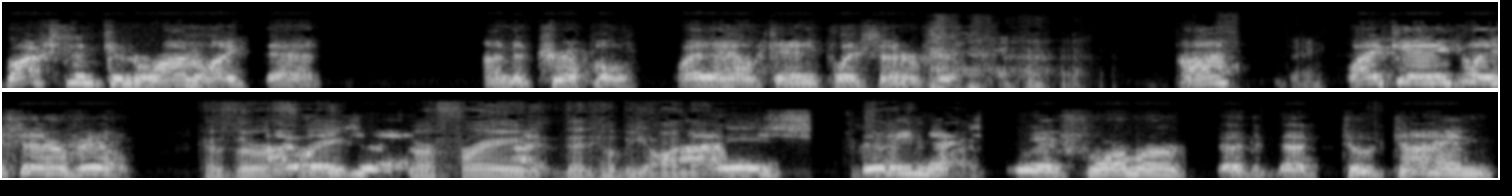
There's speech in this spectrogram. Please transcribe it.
Buxton can run like that on the triple, why the hell can't he play center field? huh? Dang. Why can't he play center field? Because they're afraid. Was, uh, they're afraid I, that he'll be on. I was sitting next to a former, uh, a two-time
